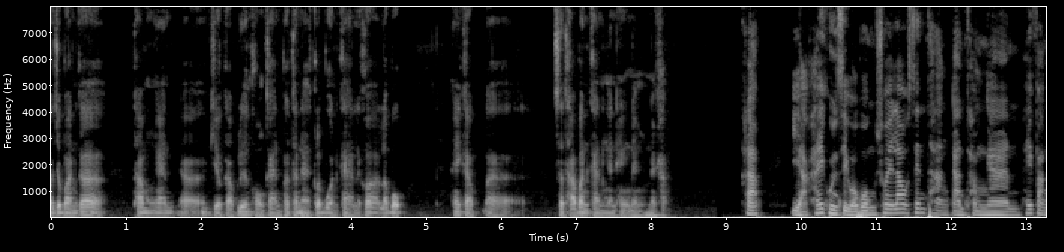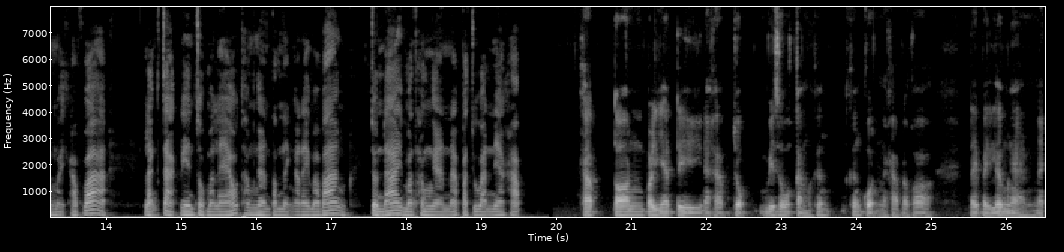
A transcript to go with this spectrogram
ปัจจุบันก็ทำงานเเกี่ยวกับเรื่องของการพัฒนากระบวนการแล้วก็ระบบให้กับสถาบันการเงินแห่งหนึ่งนะครับ ครับ อยากให้คุณศิววงศ์ช่วยเล่าเส้นทางการทำงานให้ฟังหน่อยครับว่า หลังจากเรียนจบมาแล้วทำงานตำแหน่งอะไรมาบ้าง จนได้มาทำงานณปัจจุบันเนี่ยครับ ครับ ตอนปริญญาตรีนะครับ จบวิศวกรรมเครื่องเครื่องกลนะครับ แล้วก็ได้ไปเริ่มงานใน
